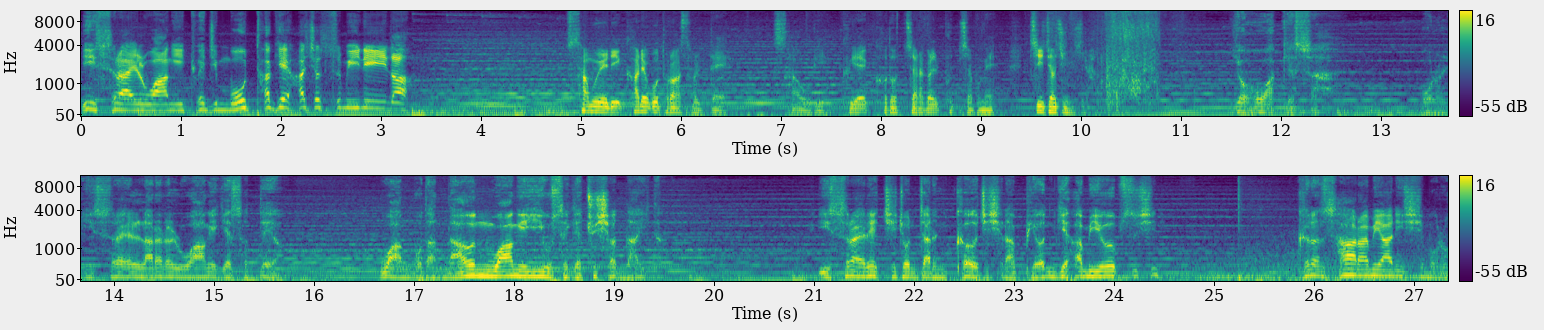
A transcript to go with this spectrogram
이스라엘 왕이 되지 못하게 하셨음이니이다. 사무엘이 가려고 돌아설 때 사울이 그의 겉옷자락을 붙잡음에 찢어진지라 여호와께서 오늘 이스라엘 나라를 왕에게서 떼어 왕보다 나은 왕의 이웃에게 주셨나이다. 이스라엘의 지존자는 거짓이나 변개함이 없으시니 그는 사람이 아니시므로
